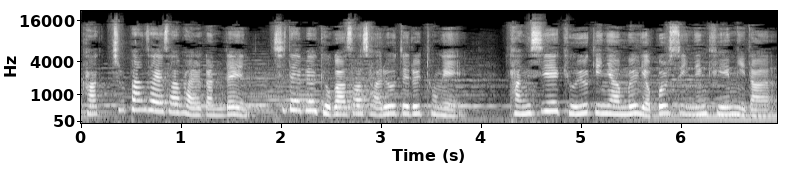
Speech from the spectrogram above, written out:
각 출판사에서 발간된 시대별 교과서 자료들을 통해 당시의 교육 이념을 엿볼 수 있는 기회입니다.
